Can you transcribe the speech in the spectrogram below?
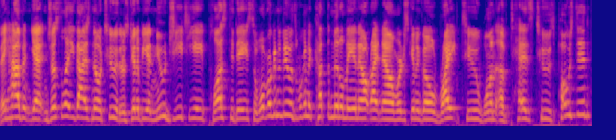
they haven't yet. And just to let you guys know, too, there's going to be a new GTA Plus today. So what we're going to do is we're going to cut the middleman out right now. And we're just going to go right to one of Tez2's posted,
